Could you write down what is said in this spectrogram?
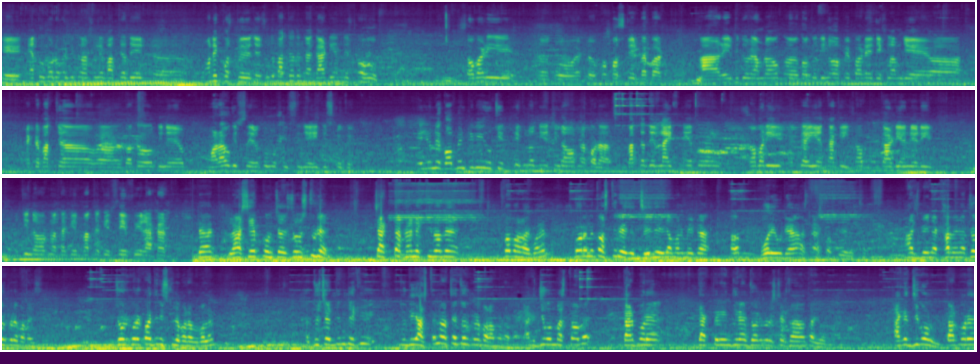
যে এত গরমের ভিতরে আসলে বাচ্চাদের অনেক কষ্ট হয়ে যায়। শুধু বাচ্চাদের না গার্ডিয়ানদের সহ সবারই তো একটা কষ্টের ব্যাপার। আর এর ভিতরে আমরাও গ- গতদিনও পেপারে দেখলাম যে একটা বাচ্চা গত দিনে মারাও গেছে এরকমও শুনছি যে হিট স্ট্রোকে এই জন্য গভর্নমেন্টেরই উচিত এগুলো নিয়ে চিন্তা ভাবনা করা। বাচ্চাদের লাইফ নিয়ে তো সবারই একটা ইয়ে থাকেই সব গার্ডিয়ানেরই চিন্তা ভাবনা থাকে বাচ্চাকে সেফে রাখার। ক্লাসে পঞ্চাশ জন স্টুডেন্ট চারটা ফ্যানে কীভাবে কভার হয় বলেন? গরমে তো অস্থির হয়ে যাচ্ছে যে আমার মেয়েটা ভোরে উঠে আস্তে আস্তে অস্থির হয়ে যাচ্ছে। আসবে না, খাবে না, জোর করে পাঠাইছে। জোর করে কয়দিন স্কুলে পাঠাবো বলেন? দুই চার দিন দেখি, যদি আসতে না চায়, জোর করে পাঠাবো না। আগে জীবন বাঁচতে হবে, তারপরে ডাক্তার, ইঞ্জিনিয়ার, জল স্টেট যা তাই হবে। আগে জীবন, তারপরে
